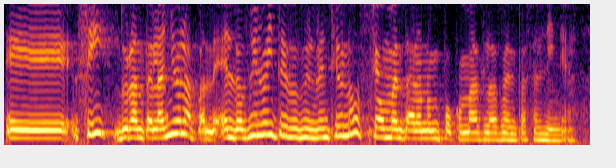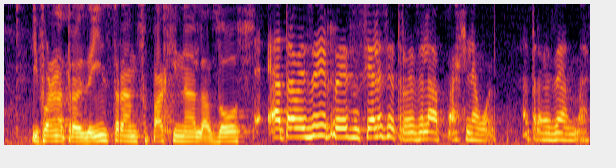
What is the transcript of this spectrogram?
Eh, sí, durante el año de la pandemia, el 2020 y 2021 se aumentaron un poco más las ventas en línea. Y fueron a través de Instagram, su página, las dos. A través de redes sociales y a través de la página web, a través de ambas.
